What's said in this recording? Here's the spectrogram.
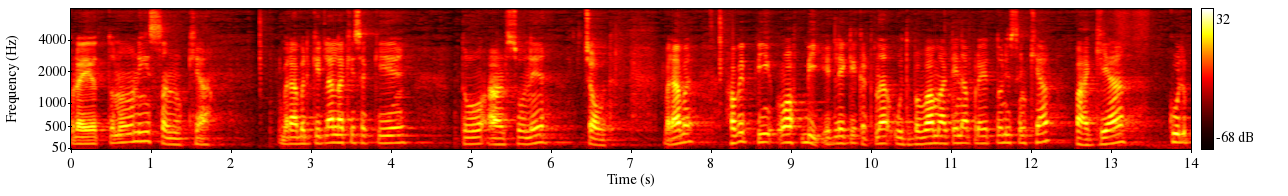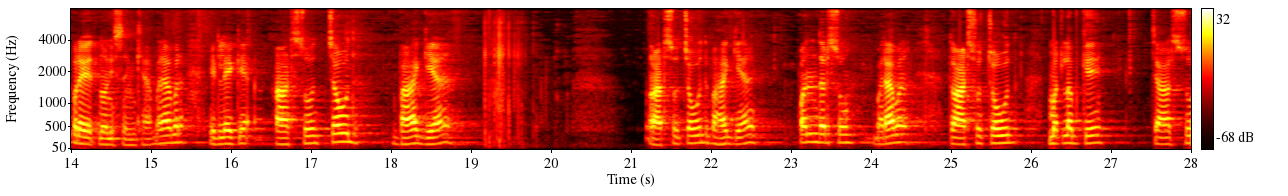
પ્રયત્નોની સંખ્યા. બરાબર? કેટલા લખી શકીએ? તો આઠસો ને ચૌદ. બરાબર? હવે પી ઓફ બી એટલે કે ઘટના ઉદ્ભવવા માટેના પ્રયત્નોની સંખ્યા ભાગ્યા કુલ પ્રયત્નોની સંખ્યા. બરાબર? એટલે કે આઠસો ચૌદ ભાગ્યા આઠસો ચૌદ ભાગ્યા પંદરસો. બરાબર? તો આઠસો ચૌદ મતલબ કે ચારસો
